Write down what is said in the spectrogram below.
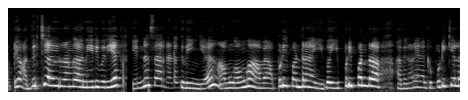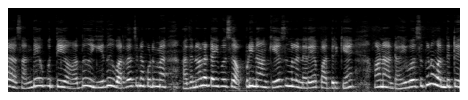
அப்படியே அதிர்ச்சி ஆயிடுறாங்க நீதிபதியை. என்ன சார் நடக்குது இங்கே அவங்கவுங்க அவன் அப்படி பண்ணுறான் இவ இப்படி பண்ணுறா அதனால் எனக்கு பிடிக்கல சந்தேக புத்தி அது இது வரதட்சணை கொடுமை. அதனால் டைவர்ஸ் அப்படி நான் கேஸுங்களை நிறையா பார்த்துருக்கேன். ஆனால் டைவர்ஸுக்குன்னு வந்துட்டு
